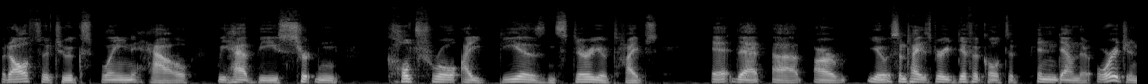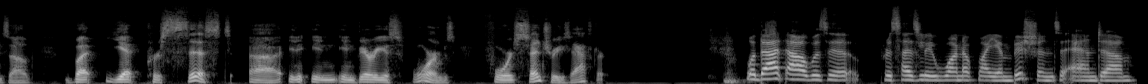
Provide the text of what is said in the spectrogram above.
but also to explain how we have these certain cultural ideas and stereotypes eh, that uh, are you know sometimes very difficult to pin down the origins of, but yet persist uh, in, in, in various forms for centuries after. Well, that uh, was a, precisely one of my ambitions, and um,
